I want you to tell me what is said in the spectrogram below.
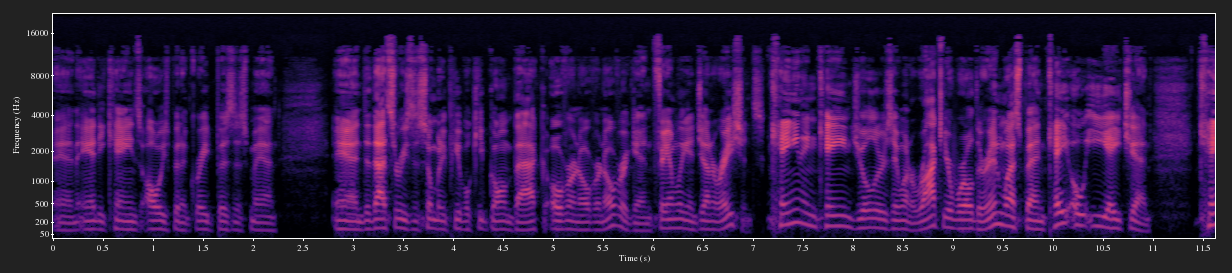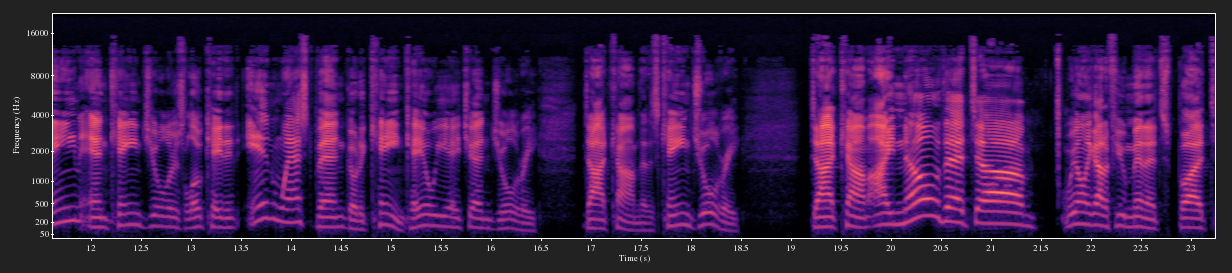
And Andy Koehn's always been a great businessman. And that's the reason so many people keep going back over and over and over again. Family and generations. Koehn and Koehn Jewelers, they want to rock your world. They're in West Bend, K O E H N. Koehn and Koehn Jewelers located in West Bend. Go to Koehn, K O E H N Jewelry com. That is koehnjewelry.com. I know that uh, we only got a few minutes, but,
